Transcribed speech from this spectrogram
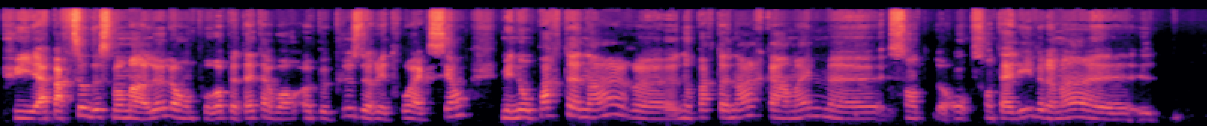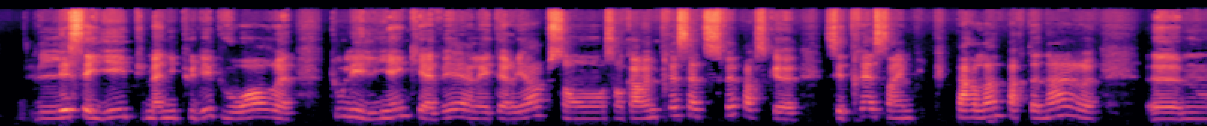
Puis, à partir de ce moment-là, là, on pourra peut-être avoir un peu plus de rétroaction. Mais nos partenaires, euh, nos partenaires quand même euh, sont, sont allés vraiment l'essayer, puis manipuler, puis voir euh, tous les liens qu'il y avait à l'intérieur, puis sont, sont quand même très satisfaits parce que c'est très simple. Puis parlant de partenaires, euh,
